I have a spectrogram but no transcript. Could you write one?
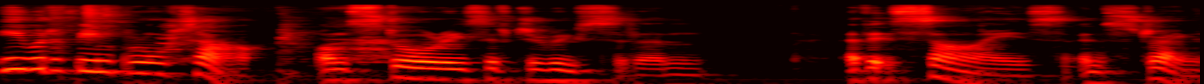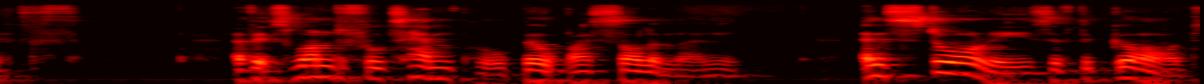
He would have been brought up on stories of Jerusalem, of its size and strength, of its wonderful temple built by Solomon, and stories of the God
